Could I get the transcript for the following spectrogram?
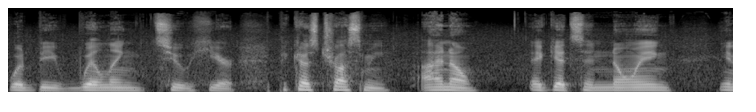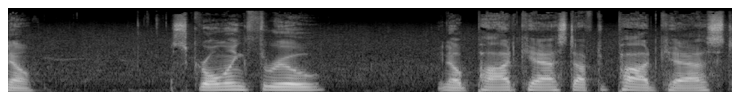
would be willing to hear. Because trust me, I know it gets annoying, you know, scrolling through, you know, podcast after podcast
